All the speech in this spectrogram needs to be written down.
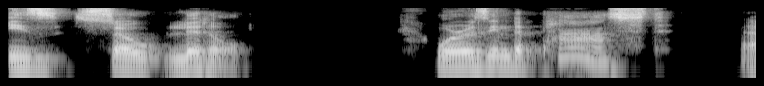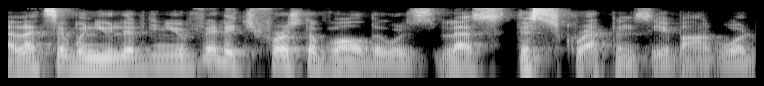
is so little. Whereas in the past, uh, let's say when you lived in your village, first of all, there was less discrepancy about what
